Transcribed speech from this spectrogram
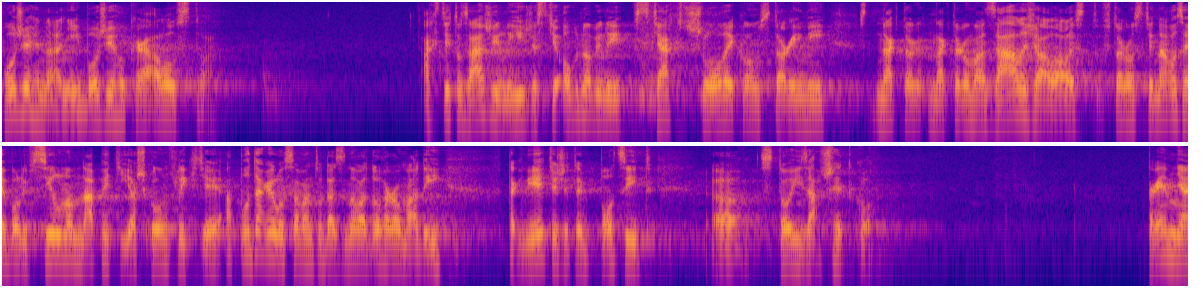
požehnaní Božieho kráľovstva. Ak ste to zažili, že ste obnovili vzťah s človekom, s ktorými, na, ktor, na ktorom vám záležalo, ale v ktorom ste naozaj boli v silnom napätí až konflikte a podarilo sa vám to dať znova dohromady, tak viete, že ten pocit uh, stojí za všetko. Pre mňa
